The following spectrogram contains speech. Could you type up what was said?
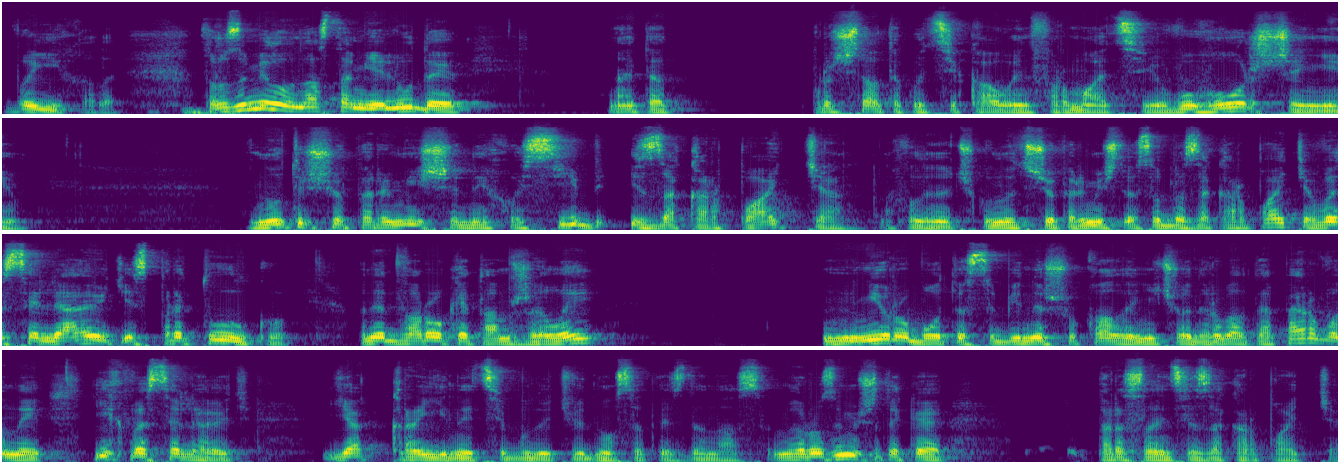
виїхали. Зрозуміло, у нас там є люди, знаєте, прочитав таку цікаву інформацію в Угорщині внутрішньопереміщених осіб із Закарпаття, на хвилиночку, внутрішньопереміщені особи з Закарпаття виселяють із притулку. Вони два роки там жили, ні роботи собі не шукали, нічого не робили. Тепер вони їх виселяють. Як країни ці будуть відноситись до нас? Ми розуміємо, що таке переселенці Закарпаття,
